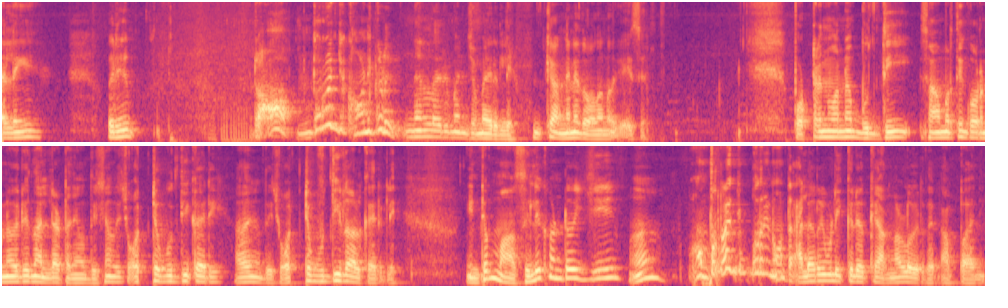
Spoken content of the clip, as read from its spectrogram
അല്ലെങ്കിൽ ഒരു ഡാ കാണിക്കട് ഇങ്ങനെയുള്ള ഒരു മനുഷ്യന്മാരില്ലേ? എനിക്ക് അങ്ങനെ തോന്നണത് കേസ് പൊട്ടൻ എന്ന് പറഞ്ഞാൽ ബുദ്ധി സാമർഥ്യം കുറഞ്ഞവർ നല്ല കേട്ടോ ഞാൻ ഉദ്ദേശിച്ചത്. വെച്ചാൽ ഒറ്റ ബുദ്ധിക്കാർ അതാണ് ഞാൻ ഉദ്ദേശിച്ചത്. ഒറ്റ ബുദ്ധിയുള്ള ആൾക്കാരില്ലേ? എന്റെ മസിൽ കണ്ടു വെച്ച് അന്തറാക്കി പറയണോ? അലറി വിളിക്കലൊക്കെ അങ്ങനെയുള്ള ഒരു അപ്പാനി.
